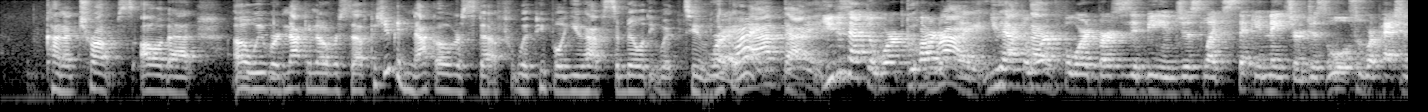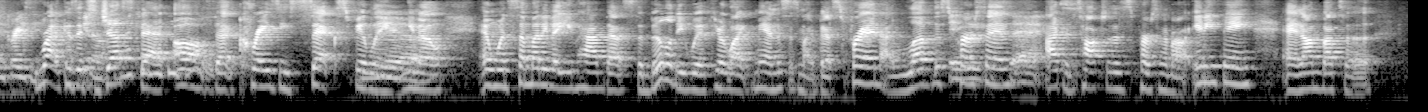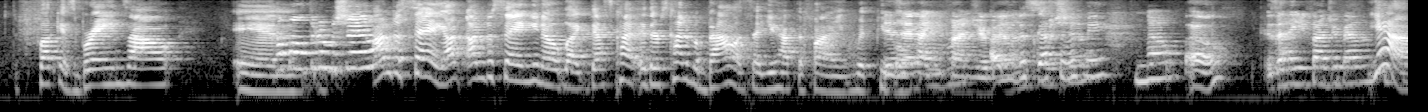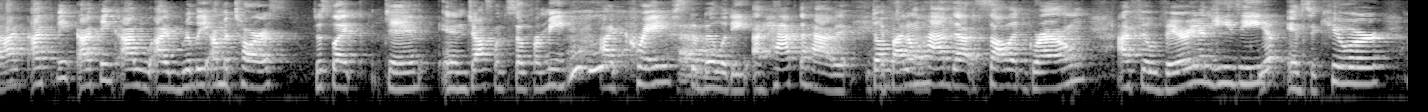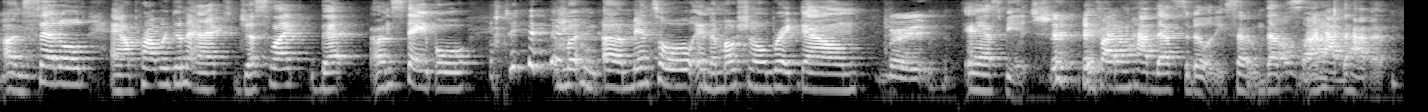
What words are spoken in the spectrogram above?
kind of trumps all of that. Oh, we were mm-hmm. knocking over stuff because you can knock over stuff with people you have stability with too. You Right. can Right, have that. right. You just have to work harder. Right. You You have have to to- work for it versus it being just like second nature, just oh super passion crazy. Right, because it's You know. just that oh that crazy sex feeling, Yeah. you know. And when somebody that you have that stability with, you're like, man, this is my best friend. I love this person. Exact. I can talk to this person about anything, and I'm about to fuck his brains out. And Come on through, Michelle. I'm just saying, I'm, I'm just saying, you know, like that's kind of there's kind of a balance that you have to find with people. Is that how you find your Are you discussing with me? No. Oh. Is that how you find your balance? Yeah, I, I think I think I I really I'm a Taurus, just like Jen and Jocelyn. So for me, I crave stability. I have to have it. Don't if I do don't have that solid ground, I feel very uneasy, Yep. insecure, unsettled, and I'm probably gonna act just like that unstable, me- uh, mental and emotional breakdown Right. ass bitch if I don't have that stability. So that's Oh, I have to have it.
